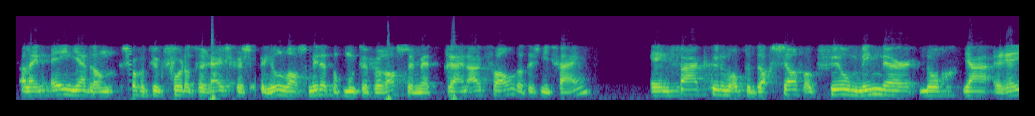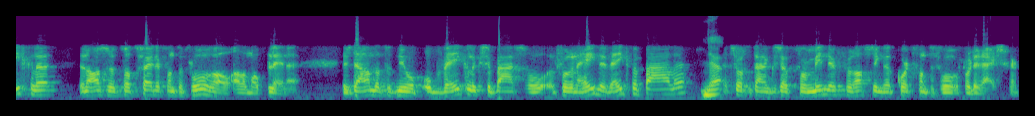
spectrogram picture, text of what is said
Alleen één, ja, dan zorgt natuurlijk voor dat we reizigers heel lastmiddag nog moeten verrassen met treinuitval. Dat is niet fijn. En vaak kunnen we op de dag zelf ook veel minder nog ja, regelen dan als we het wat verder van tevoren al allemaal plannen. Dus daarom dat we het nu op, op wekelijkse basis voor een hele week bepalen. Ja. Het zorgt uiteindelijk dus ook voor minder verrassingen kort van tevoren voor de reiziger.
